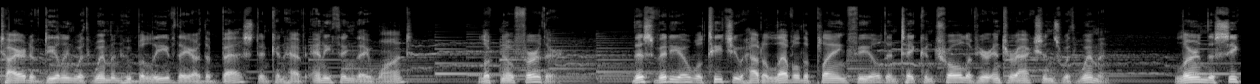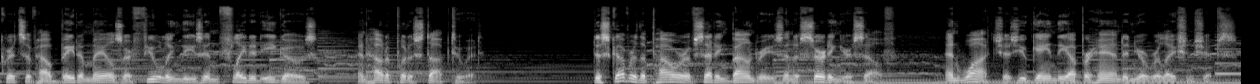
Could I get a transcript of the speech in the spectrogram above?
Tired of dealing with women who believe they are the best and can have anything they want? Look no further. This video will teach you how to level the playing field and take control of your interactions with women. Learn the secrets of how beta males are fueling these inflated egos and how to put a stop to it. Discover the power of setting boundaries and asserting yourself, and watch as you gain the upper hand in your relationships.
